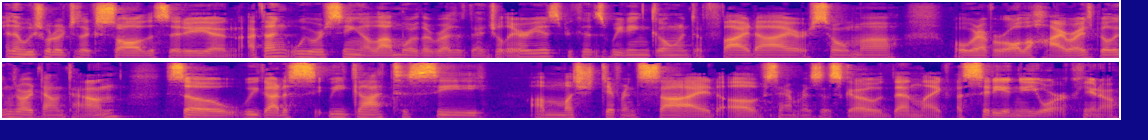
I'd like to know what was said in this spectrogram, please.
and then we sort of just like saw the city, and I think we were seeing a lot more of the residential areas because we didn't go into FiDi or SoMa or whatever all the high rise buildings are downtown. So we got to see, we got to see a much different side of San Francisco than like a city in New York, you know,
